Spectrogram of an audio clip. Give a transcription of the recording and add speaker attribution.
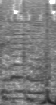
Speaker 1: get away.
